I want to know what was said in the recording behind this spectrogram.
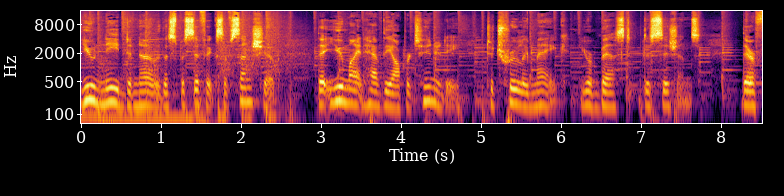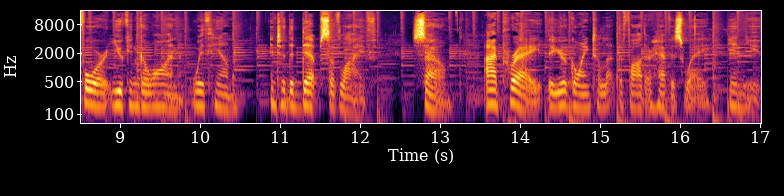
You need to know the specifics of sonship that you might have the opportunity to truly make your best decisions. Therefore, you can go on with Him into the depths of life. So, I pray that you're going to let the Father have His way in you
